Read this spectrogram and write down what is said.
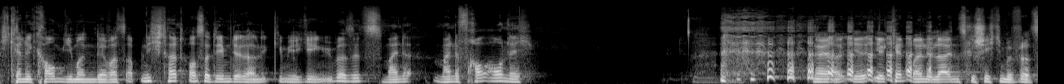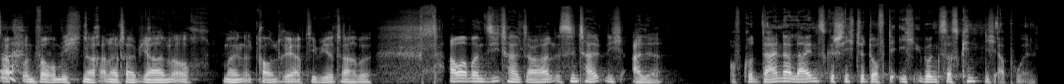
Ich kenne kaum jemanden, der WhatsApp nicht hat, außerdem der da mir gegenüber sitzt. Meine, meine Frau auch nicht. naja, ihr, ihr kennt meine Leidensgeschichte mit WhatsApp und warum ich nach anderthalb Jahren auch meinen Account reaktiviert habe. Aber man sieht halt daran, es sind halt nicht alle. Aufgrund deiner Leidensgeschichte durfte ich übrigens das Kind nicht abholen.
